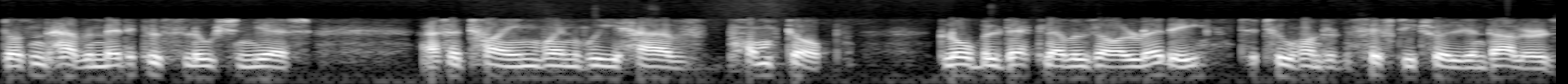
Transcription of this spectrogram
doesn't have a medical solution yet, at a time when we have pumped up global debt levels already to 250 trillion dollars,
